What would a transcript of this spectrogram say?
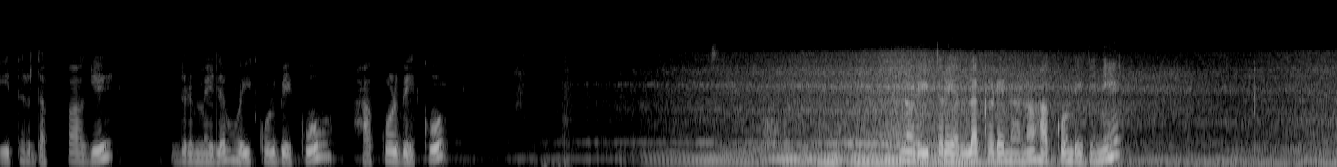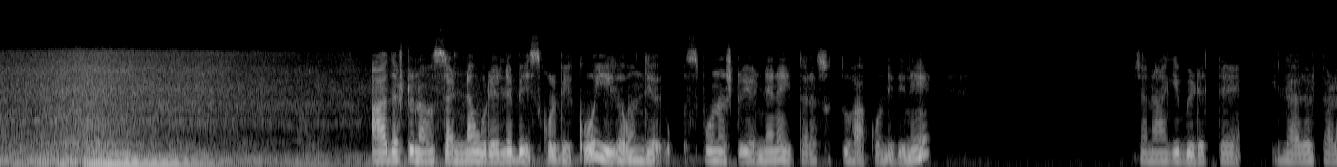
ಈ ಥರ ದಪ್ಪಾಗಿ ಇದರ ಮೇಲೆ ಹೊಯ್ಕೊಳ್ಬೇಕು. ಹಾಕ್ಕೊಳ್ಬೇಕು ನೋಡಿ, ಈ ಥರ ಎಲ್ಲ ಕಡೆ ನಾನು ಹಾಕ್ಕೊಂಡಿದ್ದೀನಿ ಆದಷ್ಟು ನಾವು ಸಣ್ಣ ಉರಿಯಲ್ಲೇ ಬೇಯಿಸ್ಕೊಳ್ಬೇಕು. ಈಗ ಒಂದು ಸ್ಪೂನಷ್ಟು ಎಣ್ಣೆನ ಈ ಥರ ಸುತ್ತು ಹಾಕ್ಕೊಂಡಿದ್ದೀನಿ ಚೆನ್ನಾಗಿ ಬಿಡುತ್ತೆ. ಇಲ್ಲಾದರೂ ತಳ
